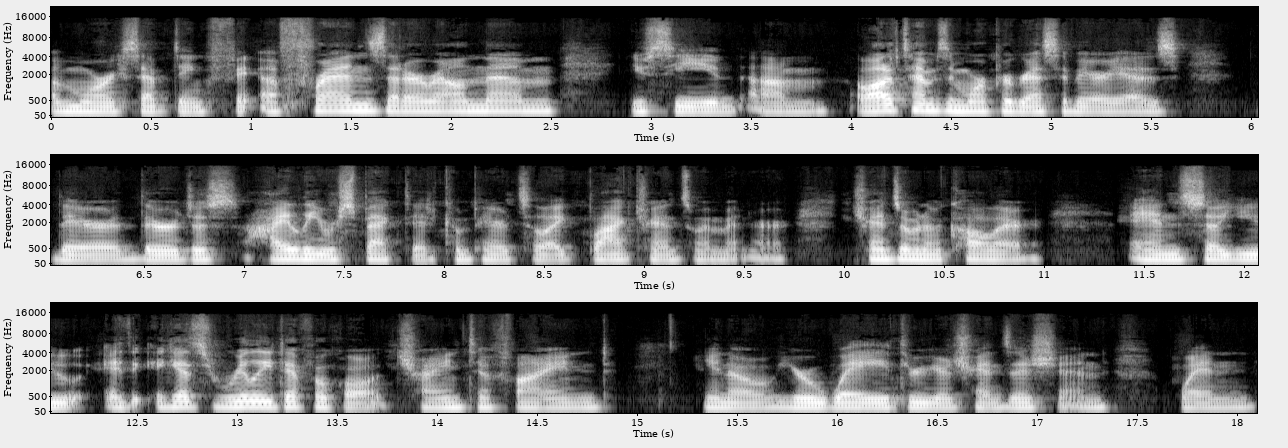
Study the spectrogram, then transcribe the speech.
of more accepting fa- of friends that are around them. You see um, a lot of times in more progressive areas they're they're just highly respected compared to like black trans women or trans women of color. And so you it, it gets really difficult trying to find you know your way through your transition when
